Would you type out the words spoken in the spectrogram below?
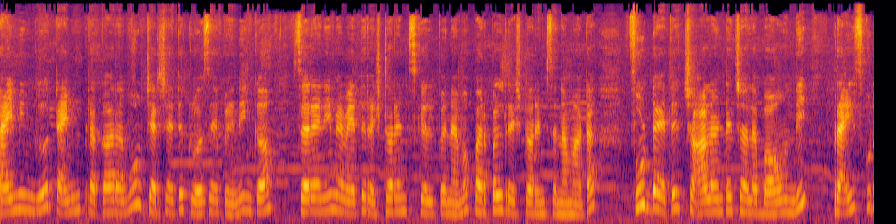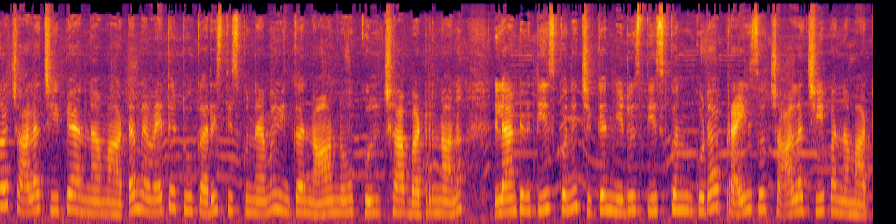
టైమింగ్ టైమింగ్ ప్రకారము చర్చ్ అయితే క్లోజ్ అయిపోయింది. ఇంకా సరే అని మేమైతే రెస్టారెంట్స్కి వెళ్ళిపోయినాము. పర్పుల్ రెస్టారెంట్స్ అన్నమాట. ఫుడ్ అయితే చాలా అంటే చాలా బాగుంది. ప్రైస్ కూడా చాలా చీపే అన్నమాట. మేమైతే టూ కర్రీస్ తీసుకున్నాము. ఇంకా నాన్ కుల్చా బటర్ నాన్ ఇలాంటివి తీసుకొని చికెన్ నూడిల్స్ తీసుకొని కూడా ప్రైస్ చాలా చీప్ అన్నమాట.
